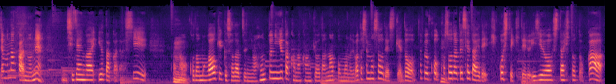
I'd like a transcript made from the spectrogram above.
でもなんかあのね自然が豊かだしあの、うん。子供が大きく育つには本当に豊かな環境だなと思うので私もそうですけど多分子育て世代で引っ越してきてる移住をした人とか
